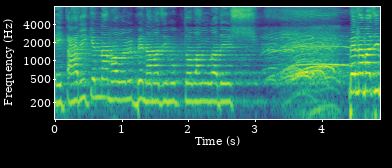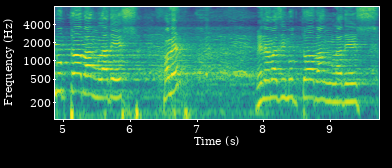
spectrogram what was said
এই তাহারিকের নাম হবে বেনামাজি মুক্ত বাংলাদেশ। বেনামাজি মুক্ত বাংলাদেশ। বলেন। বেনামাজি মুক্ত বাংলাদেশ।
